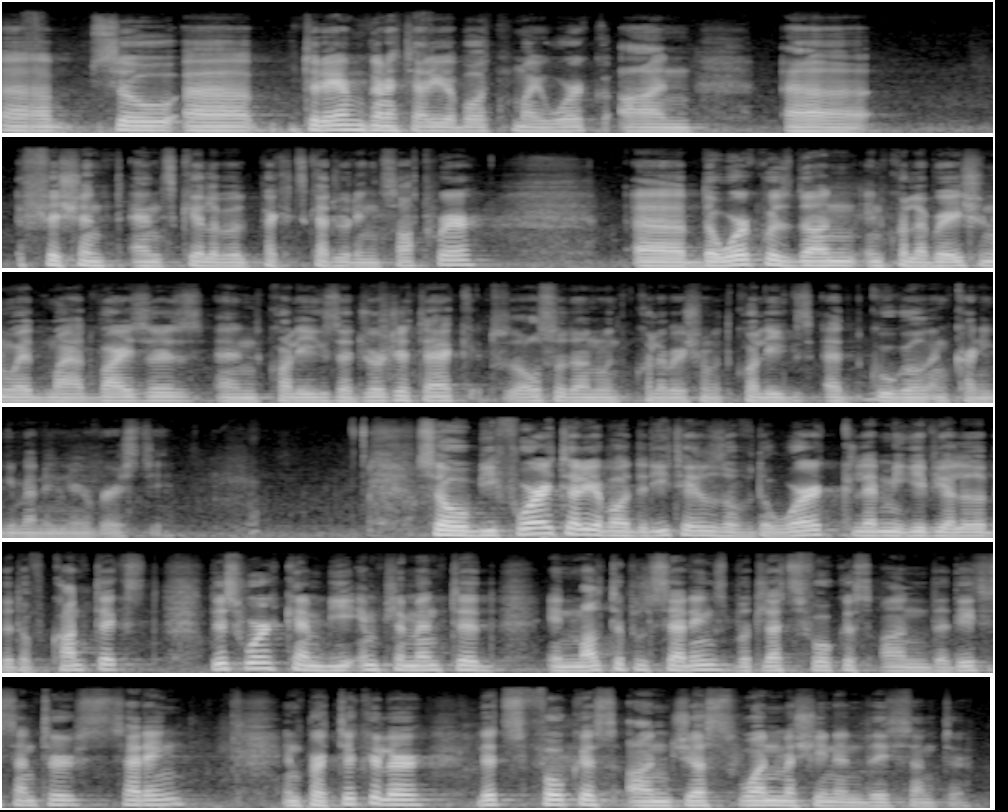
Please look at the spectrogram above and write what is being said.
Uh, so uh, today I'm going to tell you about my work on uh, efficient and scalable packet scheduling software. Uh, the work was done in collaboration with my advisors and colleagues at Georgia Tech. It was also done in collaboration with colleagues at Google and Carnegie Mellon University. So before I tell you about the details of the work, let me give you a little bit of context. This work can be implemented in multiple settings, but let's focus on the data center setting. In particular, let's focus on just one machine in the data center.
